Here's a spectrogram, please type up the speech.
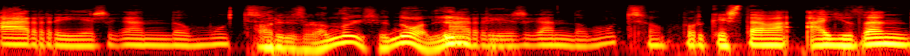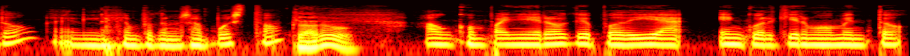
Arriesgando mucho. Arriesgando y siendo valiente. Arriesgando mucho, porque estaba ayudando, en el ejemplo que nos ha puesto, claro. a un compañero que podía en cualquier momento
